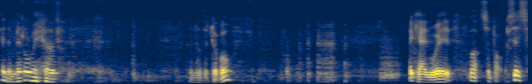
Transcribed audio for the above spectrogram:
In the middle we have another double. Again with lots of boxes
